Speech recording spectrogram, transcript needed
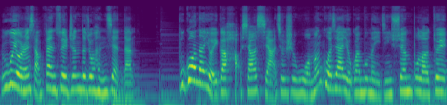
如果有人想犯罪，真的就很简单。不过呢，有一个好消息啊，就是我们国家有关部门已经宣布了，对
